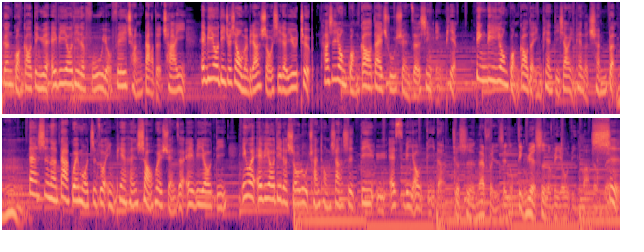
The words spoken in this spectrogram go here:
跟广告订阅 AVOD 的服务有非常大的差异。AVOD 就像我们比较熟悉的 YouTube，它是用广告带出选择性影片。并利用广告的影片抵消影片的成本。嗯，但是呢，大规模制作影片很少会选择 AVOD，因为 AVOD 的收入传统上是低于 SVOD 的，就是 Netflix 这种订阅式的 VOD 嘛，对不对？是，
